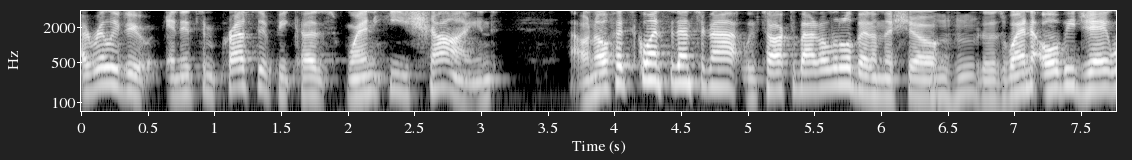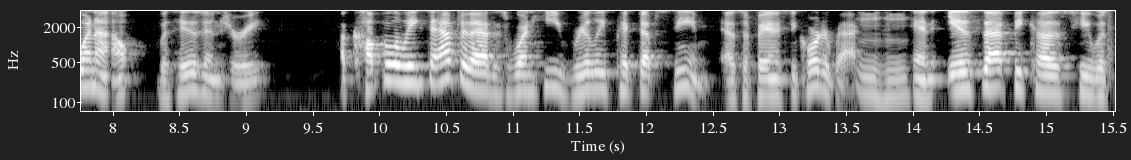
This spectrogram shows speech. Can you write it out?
I really do. And it's impressive because when he shined, I don't know if it's coincidence or not. We've talked about it a little bit on the show. Mhm. But it was when OBJ went out with his injury. A couple of weeks after that is when he really picked up steam as a fantasy quarterback. hmm And is that because he was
